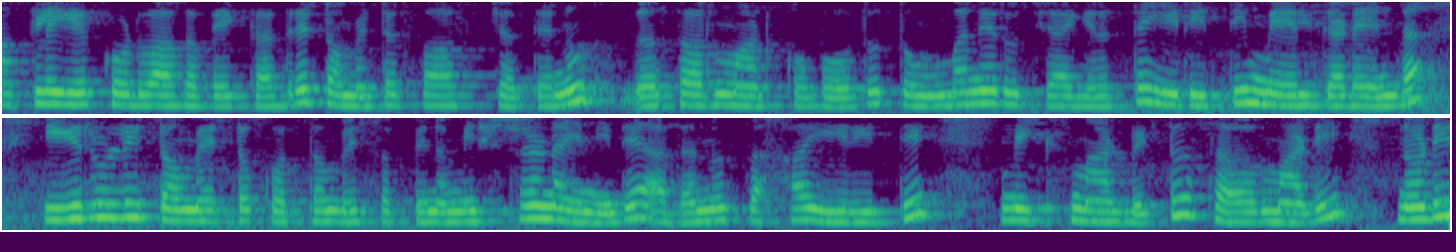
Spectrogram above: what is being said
ಮಕ್ಕಳಿಗೆ ಕೊಡುವಾಗ ಬೇಕಾದರೆ ಟೊಮೆಟೊ ಸಾಸ್ ಜೊತೆನೂ ಸರ್ವ್ ಮಾಡ್ಕೋಬೋದು. ತುಂಬಾ ರುಚಿಯಾಗಿರುತ್ತೆ. ಈ ರೀತಿ ಮೇಲ್ಗಡೆಯಿಂದ ಈರುಳ್ಳಿ, ಟೊಮೆಟೊ, ಕೊತ್ತಂಬರಿ ಸೊಪ್ಪಿನ ಮಿಶ್ರಣ ಏನಿದೆ ಅದನ್ನು ಸಹ ಈ ರೀತಿ ಮಿಕ್ಸ್ ಮಾಡಿಬಿಟ್ಟು ಸರ್ವ್ ಮಾಡಿ. ನೋಡಿ,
